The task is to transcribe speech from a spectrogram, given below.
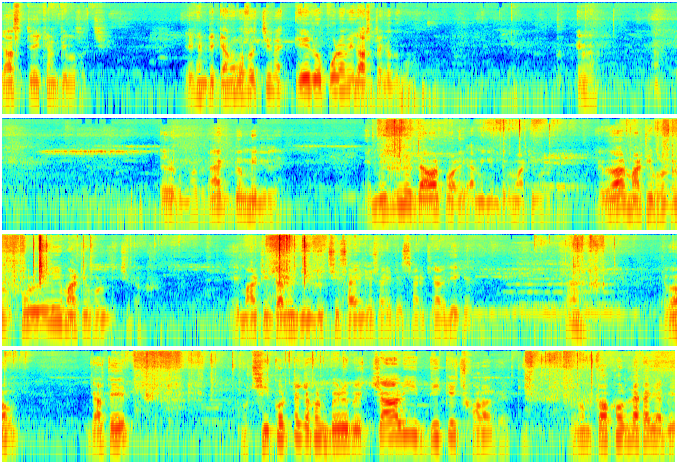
জাস্ট এইখানটাই বসাচ্ছি। এখানটা কেন বসাচ্ছি না? এর ওপরে আমি গাছটাকে দেবো। এভাবে হ্যাঁ। এরকমভাবে একদম মিডিলে এই মিডিলে দেওয়ার পরে আমি কিন্তু মাটি ভরে দেবো। এবার মাটি ভরে দেবো ফুললি মাটি ভরে দিচ্ছি, দেখো। এই মাটিটা আমি দিয়ে দিচ্ছি সাইডে সাইডে সাইড চারিদিকে হ্যাঁ? এবং যাতে শিকড়টা যখন বেরোবে, চারিদিকে ছড়াবে আর কি এবং তখন দেখা যাবে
